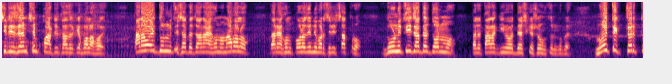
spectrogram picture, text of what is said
citizenship party তাদেরকে বলা হয়। তারাও এই দুর্নীতির সাথে, যারা এখনও নাবালক যারা এখন কলেজ ইউনিভার্সিটির ছাত্র। দুর্নীতি যাদের জন্ম, তাহলে তারা কীভাবে দেশকে সংস্কার করবে? নৈতিক চরিত্র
